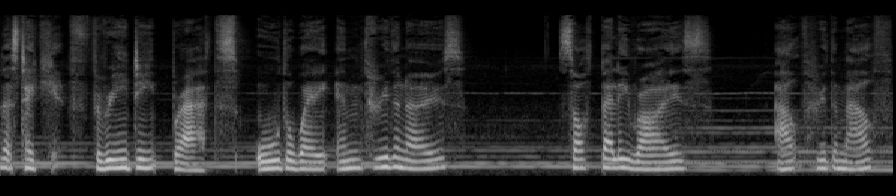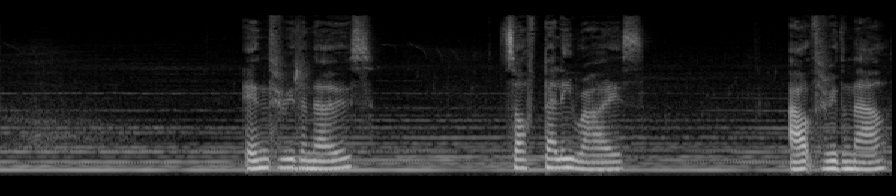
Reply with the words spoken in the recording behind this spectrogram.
Let's take three deep breaths all the way in through the nose, soft belly rise, out through the mouth, in through the nose. Soft belly rise, out through the mouth,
